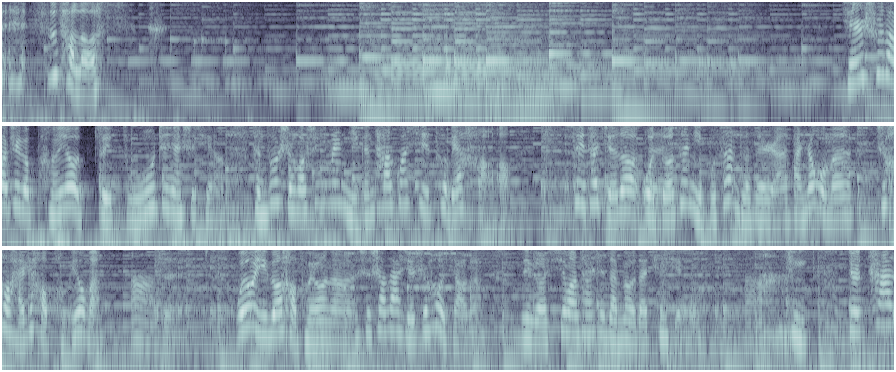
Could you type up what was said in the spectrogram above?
撕他喽。其实说到这个朋友嘴毒这件事情，很多时候是因为你跟他关系特别好，所以他觉得我得罪你不算得罪人，反正我们之后还是好朋友嘛。啊，对。我有一个好朋友呢，是上大学之后交的，那个希望他现在没有在听节目。啊就是他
